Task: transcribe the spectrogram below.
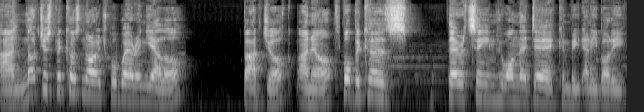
And not just because Norwich were wearing yellow, bad joke, I know, but because they're a team who, on their day, can beat anybody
